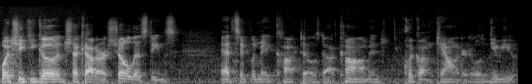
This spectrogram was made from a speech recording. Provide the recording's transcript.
which you can go and check out our show listings at simplymadecocktails.com and click on calendar. It'll give you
